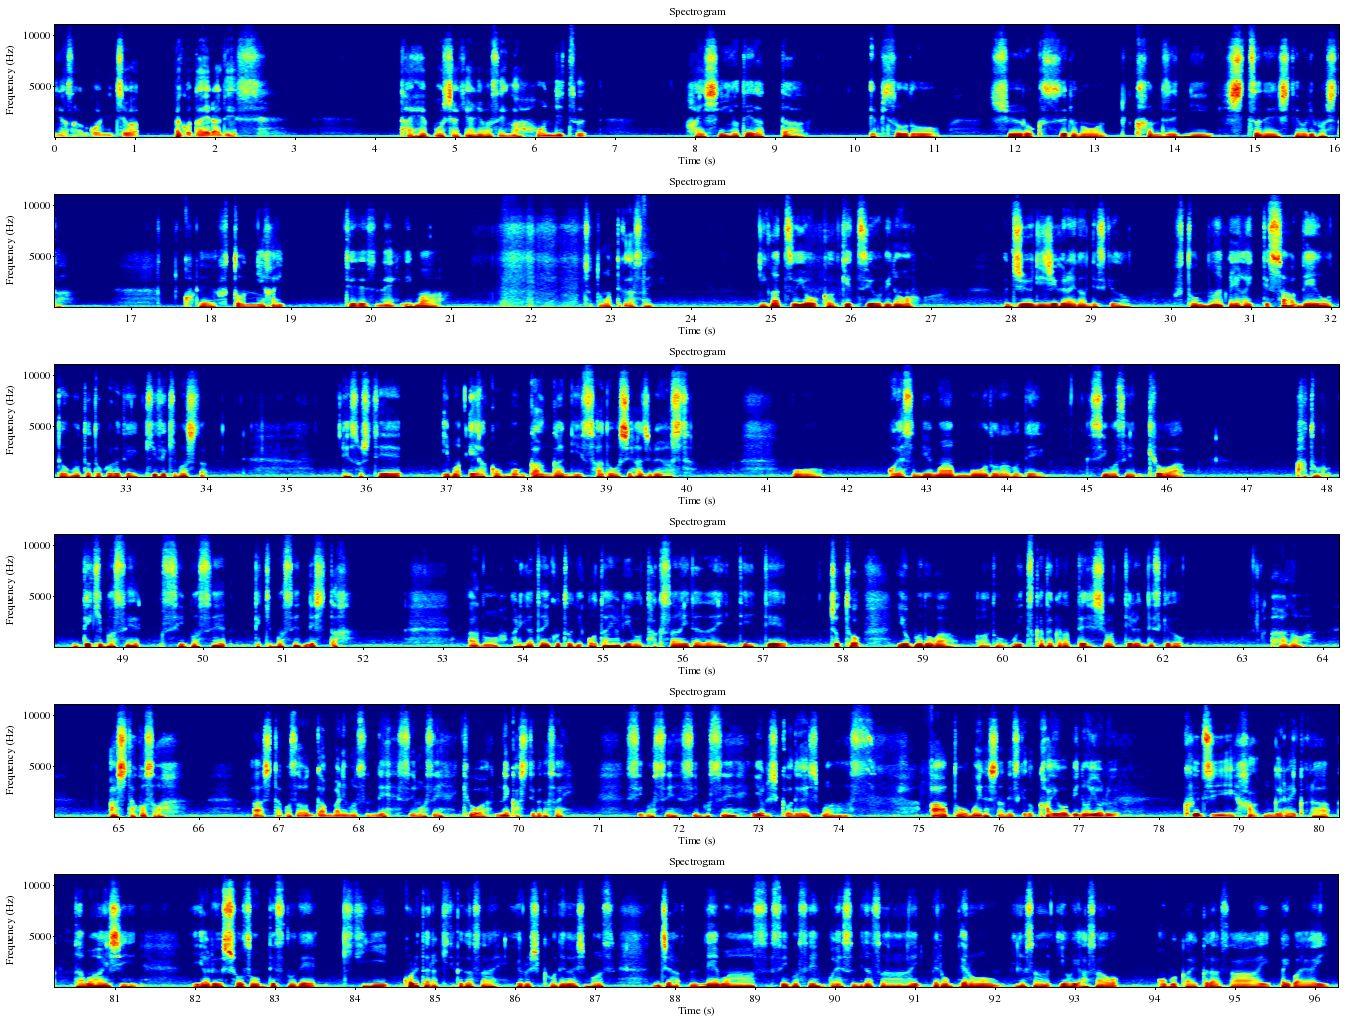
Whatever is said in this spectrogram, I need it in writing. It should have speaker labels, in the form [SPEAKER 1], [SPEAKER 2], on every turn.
[SPEAKER 1] 皆さん、こんにちは。ペコ平です。大変申し訳ありませんが、本日、配信予定だったエピソードを収録するのを完全に失念しておりました。これ、布団に入ってですね、今、ちょっと待ってください。2月8日月曜日の12時ぐらいなんですけど、布団の中に入ってさあ寝ようって思ったところで気づきました。えそして、今エアコンもガンガンに作動し始めました。もう、お休みマンモードなので、すいません。今日は、あの、できません。すいません。できませんでした。あの、ありがたいことにお便りをたくさんいただいていて、ちょっと読むのがあの、追いつかなくなってしまっているんですけど、あの、明日こそ、明日こそ頑張りますんで、すいません。今日は寝かしてください。すいません、すいません。よろしくお願いします。あ、あと思い出したんですけど、火曜日の夜9時半ぐらいから生配信やる所存ですので、に来れたら来てください。よろしくお願いします。じゃあ、寝ます。すいません。おやすみなさい。ペロンペロン。皆さん、良い朝をお迎えください。バイバイ。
